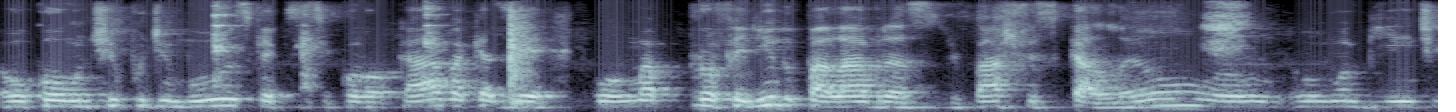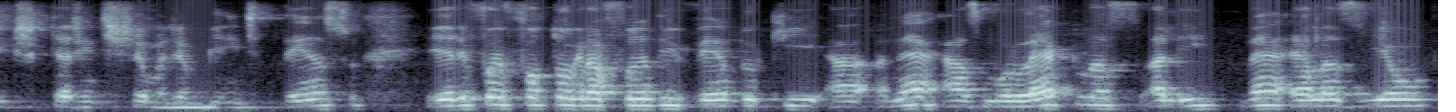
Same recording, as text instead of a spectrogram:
ou com um tipo de música que se colocava, quer dizer, uma proferindo palavras de baixo escalão, ou, ou um ambiente que a gente chama de ambiente tenso, ele foi fotografando e vendo que a, né, as moléculas ali, né, elas iam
